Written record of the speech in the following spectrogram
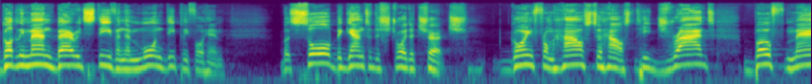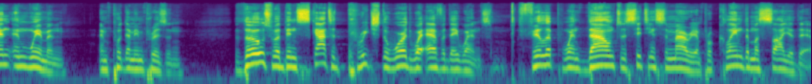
Godly man buried Stephen and mourned deeply for him. But Saul began to destroy the church going from house to house. He dragged both men and women and put them in prison. Those who had been scattered preached the word wherever they went. Philip went down to the city in Samaria and proclaimed the Messiah there.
